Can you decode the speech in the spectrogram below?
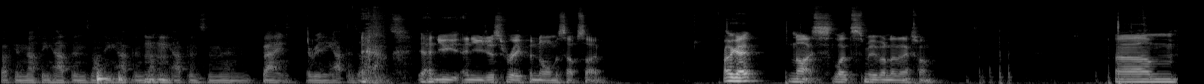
fucking nothing happens nothing happens nothing Mm-hmm. happens and then bang everything happens at once. And you and you just reap enormous upside. Okay, nice. Let's move on to the next one. Um,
